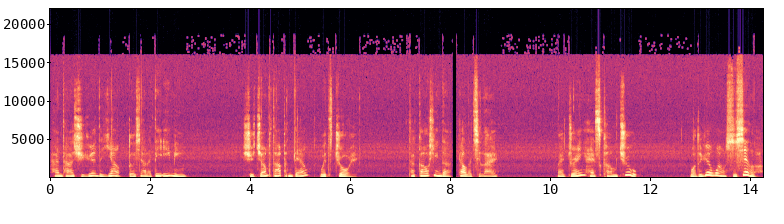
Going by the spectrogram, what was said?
和他许愿的一样，得下了第一名。She jumped up and down with joy。她高兴地跳了起来。My dream has come true。我的愿望实现了。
